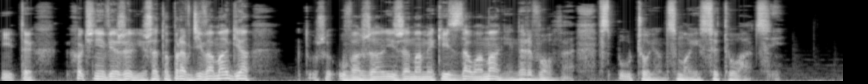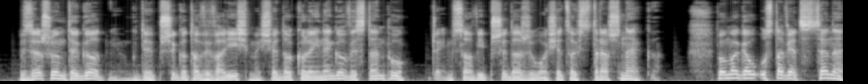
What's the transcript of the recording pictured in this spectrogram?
i tych, choć nie wierzyli, że to prawdziwa magia, którzy uważali, że mam jakieś załamanie nerwowe, współczując mojej sytuacji. W zeszłym tygodniu, gdy przygotowywaliśmy się do kolejnego występu, Jamesowi przydarzyło się coś strasznego. Pomagał ustawiać scenę,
